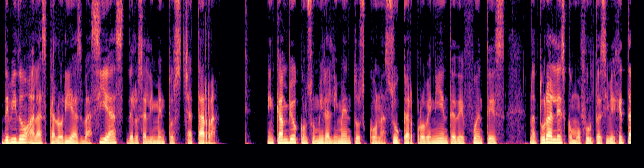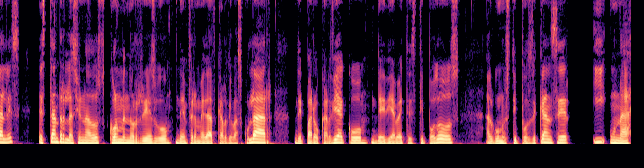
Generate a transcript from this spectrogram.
debido a las calorías vacías de los alimentos chatarra. En cambio, consumir alimentos con azúcar proveniente de fuentes naturales como frutas y vegetales están relacionados con menor riesgo de enfermedad cardiovascular, de paro cardíaco, de diabetes tipo 2, algunos tipos de cáncer y una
